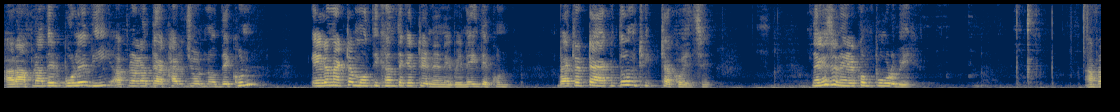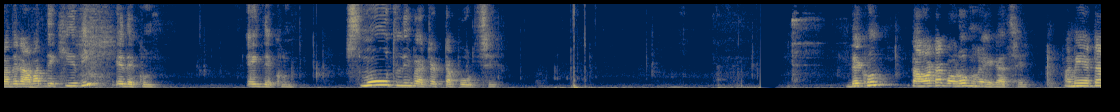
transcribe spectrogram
আর আপনাদের বলে দিই, আপনারা দেখার জন্য, দেখুন, এরম একটা মতিখান থেকে টেনে নেবেন, এই দেখুন। ব্যাটারটা একদম ঠিকঠাক হয়েছে। দেখেছেন, এরকম পড়বে। আপনাদের আবার দেখিয়ে দিই, এ দেখুন। এই দেখুন স্মুথলি ব্যাটারটা পড়ছে। দেখুন, তাওয়াটা গরম হয়ে গেছে। আমি এটা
